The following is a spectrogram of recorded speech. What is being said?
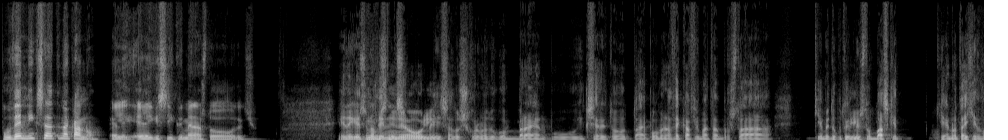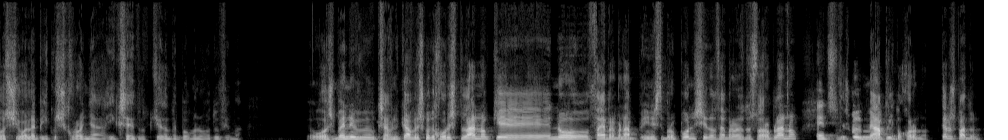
που δεν ήξερα τι να κάνω, έλεγε, έλεγε συγκεκριμένα στο τέτοιο. Είναι γιατί Συγνώμη, δεν είναι όλοι σαν το συγχωρεμένο τον Κόμπι Μπράιαν που ήξερε το, τα επόμενα 10 βήματα μπροστά και με το που τελείωσε τον μπάσκετ και ενώ τα είχε δώσει όλα επί 20 χρόνια ήξερε το ποιο ήταν το επόμενο του βήμα. Ορισμένοι ξαφνικά βρίσκονται χωρίς πλάνο και ενώ θα έπρεπε να είναι στην προπόνηση, ενώ θα έπρεπε να είναι στο αεροπλάνο, Έτσι. βρίσκονται με άπλητο χρόνο. Τέλος πάντων,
